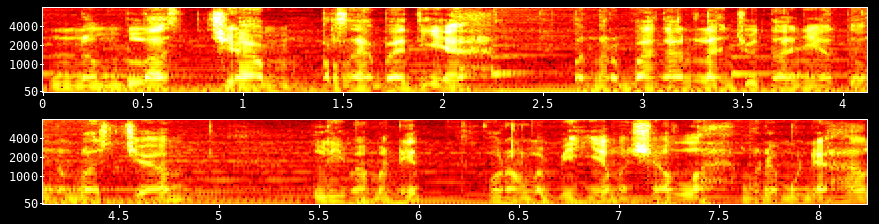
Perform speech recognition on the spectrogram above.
16 jam, persahabat ya. Penerbangan lanjutannya tuh 16 jam, 5 menit, kurang lebihnya, Masya Allah. Mudah-mudahan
